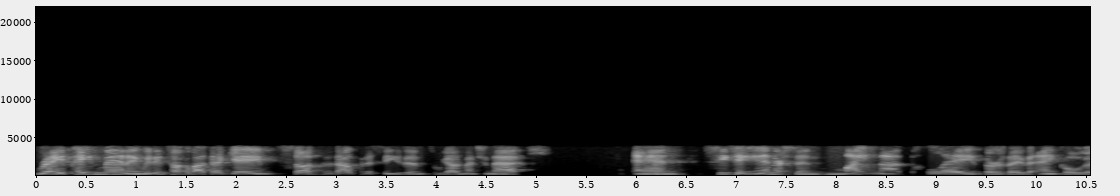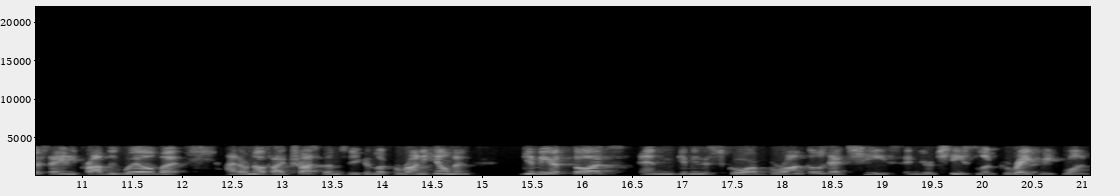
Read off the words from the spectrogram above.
Ray Peyton Manning, we didn't talk about that game. Suggs is out for the season, so we got to mention that. And CJ Anderson might not play Thursday, the ankle. They're saying he probably will, but I don't know if I trust them. So you could look for Ronnie Hillman. Give me your thoughts and give me the score. Broncos at Chiefs, and your Chiefs look great week one.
